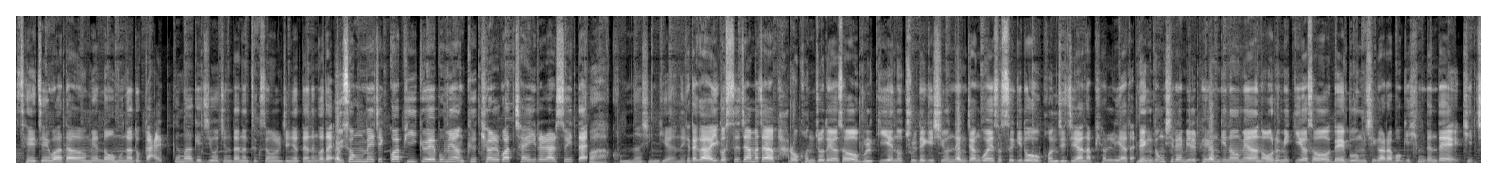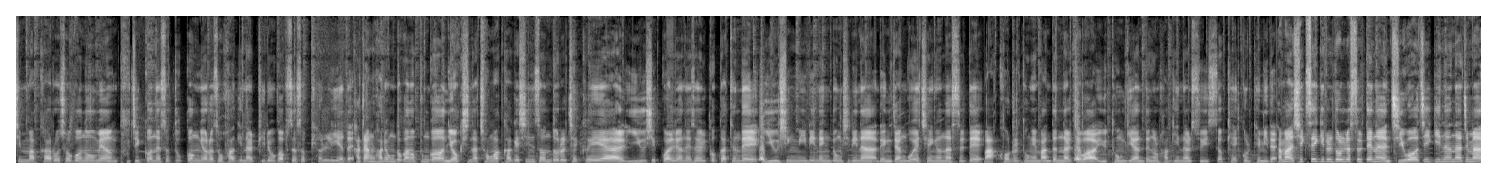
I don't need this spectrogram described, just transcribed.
세제와 닿으면 너무나도 깔끔하게 지워진다는 특성을 지녔다는 거다. 유성 매직과 비교해 보면 그 결과 차이를 알 수 있다. 와 겁나 신기하네. 게다가 이거 쓰자마자 바로 건조되어서 물기에 노출되기 쉬운 냉장고에서 쓰기도 번지지 않아 편리하다. 냉동실에 밀폐 용기 넣으면 얼음이 끼어서 내부 음식 알아보기 힘든데 키친 마카로 적어 놓으면 굳이 꺼내서 뚜껑 열어서 확인할 필요가 없어서 편리하다. 가장 활용도가 높은 건 역시나 정확하게 신선도를 체크해야 할 이유식 관련해서일 것 같은데 이유식 미리 냉동실이나 냉장고에 쟁여놨을 때 마커를 통해 만든 날짜와 유통기한 등을 확인할 수 있어 개꿀템이다. 다만 식세기를 돌렸을 때는 지워지기는 하지만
